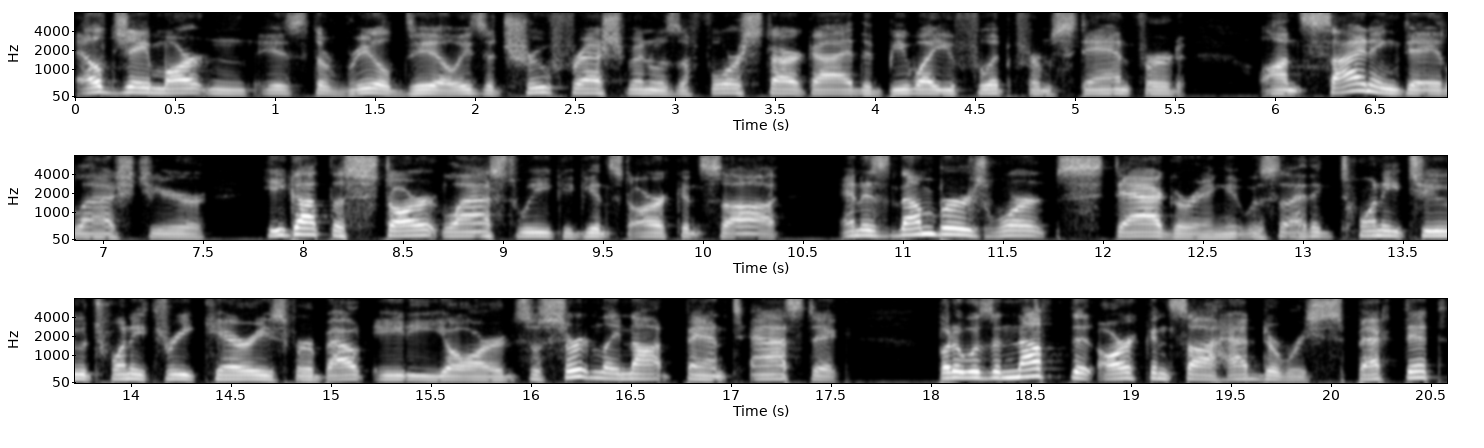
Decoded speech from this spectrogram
LJ Martin is the real deal. He's a true freshman, was a four-star guy that BYU flipped from Stanford on signing day last year. He got the start last week against Arkansas and his numbers weren't staggering. It was, I think, 22, 23 carries for about 80 yards. So certainly not fantastic, but it was enough that Arkansas had to respect it.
